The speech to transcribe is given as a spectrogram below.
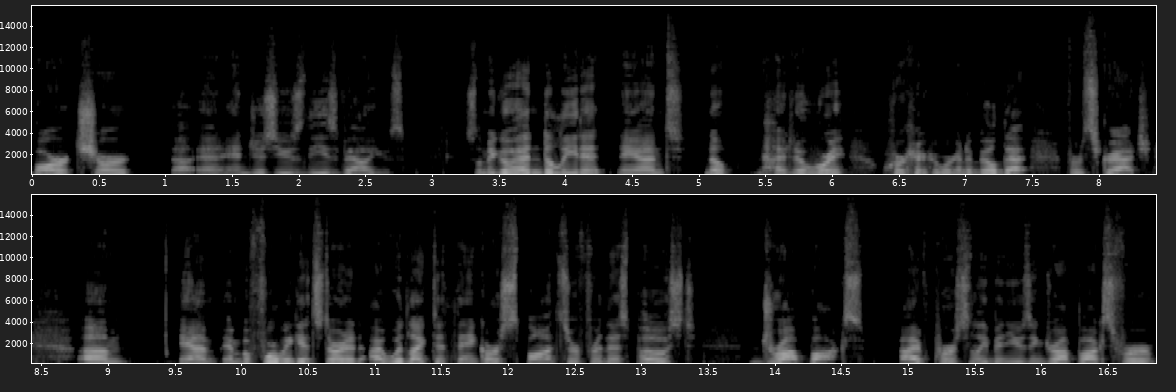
bar chart uh, and, and just use these values. So let me go ahead and delete it. And nope, don't worry, we're, we're going to build that from scratch. Um, and, and before we get started, I would like to thank our sponsor for this post, Dropbox. I've personally been using Dropbox for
